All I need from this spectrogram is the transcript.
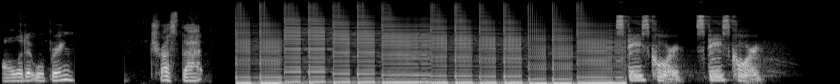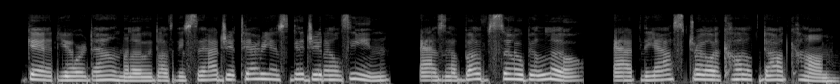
all that it will bring. Trust that. Space Cord. Space Cord. Get your download of the Sagittarius Digital Zine, as above so below, at theastrocult.com.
